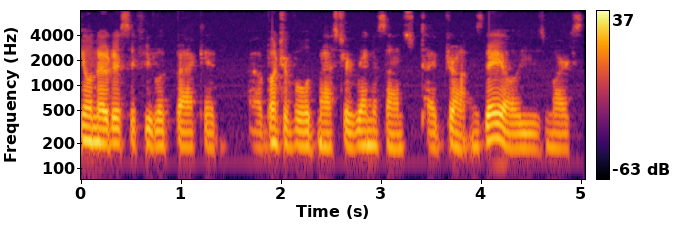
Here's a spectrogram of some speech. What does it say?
You'll notice if you look back at a bunch of old master renaissance type drawings, they all use marks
